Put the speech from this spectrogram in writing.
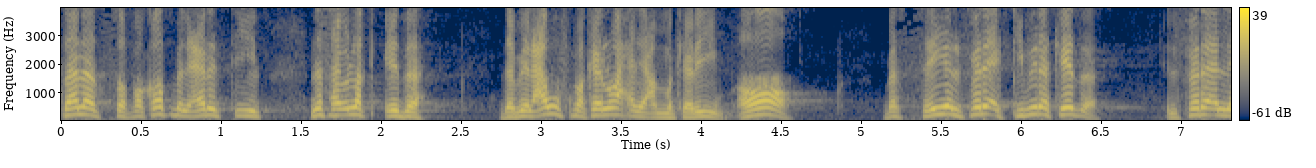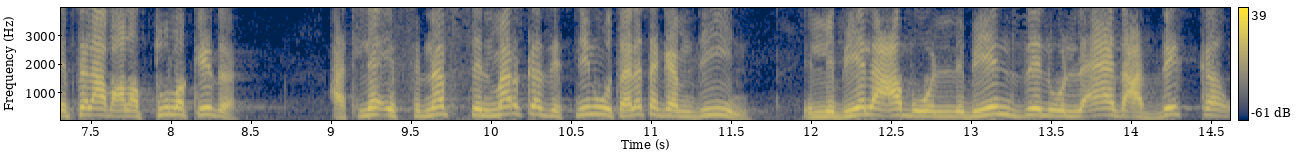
ثلاث صفقات من العيار التقيل. الناس هيقول لك إيه ده؟ ده بيلعبوا في مكان واحد يا عم كريم. آه. بس هي الفرق الكبيرة كده. الفرق اللي بتلعب على بطولة كده. هتلاقي في نفس المركز اتنين وتلاتة جامدين. اللي بيلعب واللي بينزل واللي قاعد على الدكة.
